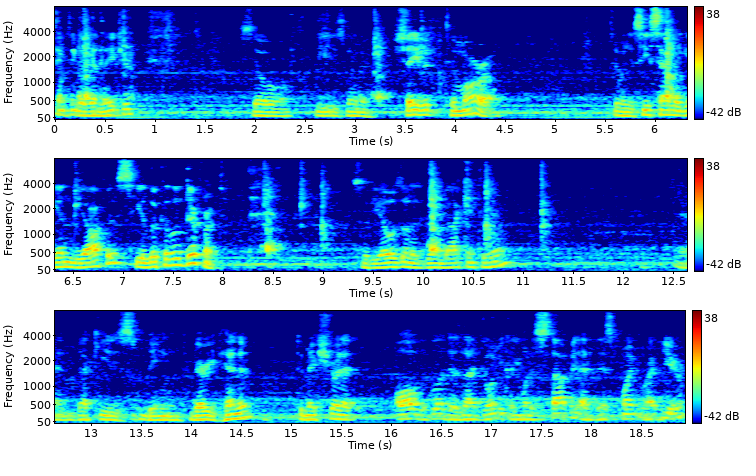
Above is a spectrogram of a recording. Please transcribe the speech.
something of that nature. So he's gonna shave it tomorrow. So when you see Sam again in the office, he'll look a little different. So the ozone is going back into him. And Becky is being very attentive to make sure that all the blood does not go in because you want to stop it at this point right here,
